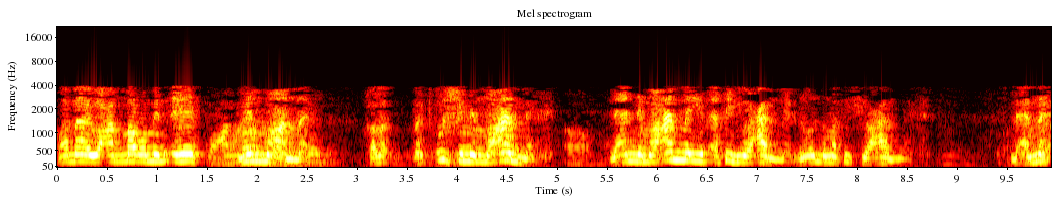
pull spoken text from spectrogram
وما يعمر من إيه؟ من معمر. خلاص ما تقولش من معمر. لأن معمر يبقى فيه يعمر نقول له ما فيش يعمر. لأن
